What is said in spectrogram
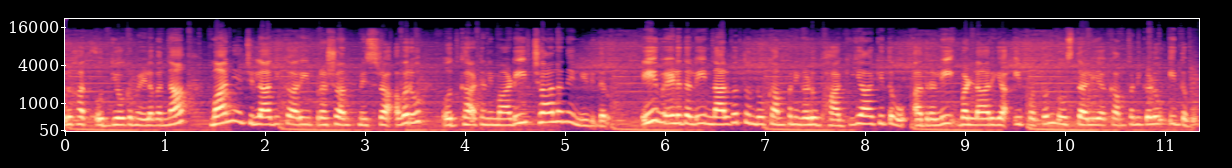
ಬೃಹತ್ ಉದ್ಯೋಗ ಮೇಳವನ್ನ ಮಾನ್ಯ ಜಿಲ್ಲಾಧಿಕಾರಿ ಪ್ರಶಾಂತ್ ಮಿಶ್ರಾ ಅವರು ಉದ್ಘಾಟನೆ ಮಾಡಿ ಚಾಲನೆ ನೀಡಿದರು. ಈ ಮೇಳದಲ್ಲಿ ನಲವತ್ತೊಂದು ಕಂಪನಿಗಳು ಭಾಗಿಯಾಗಿದ್ದವು. ಅದರಲ್ಲಿ ಬಳ್ಳಾರಿಯ ಇಪ್ಪತ್ತೊಂದು ಸ್ಥಳೀಯ ಕಂಪನಿಗಳು ಇದ್ದವು.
